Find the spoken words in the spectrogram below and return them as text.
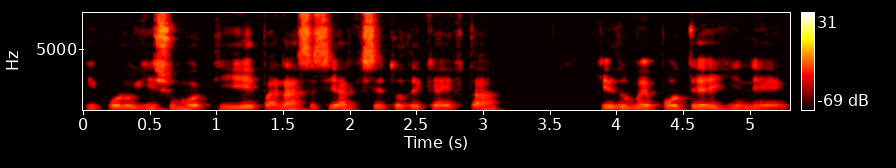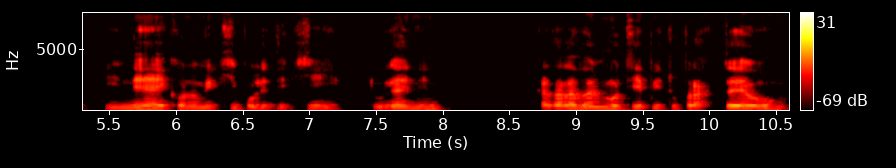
υπολογίσουμε ότι η Επανάσταση άρχισε το 17 και δούμε πότε έγινε η νέα οικονομική πολιτική του Λένιν, καταλαβαίνουμε ότι επί του πρακτέου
